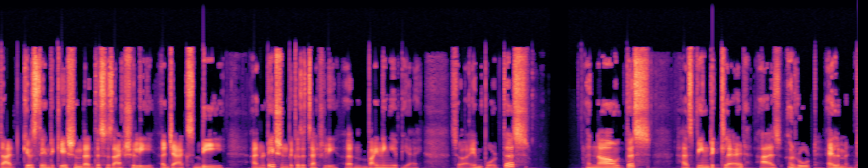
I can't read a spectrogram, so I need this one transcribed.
That gives the indication that this is actually a JAXB annotation because it's actually a binding API. So I import this and now this has been declared as a root element.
